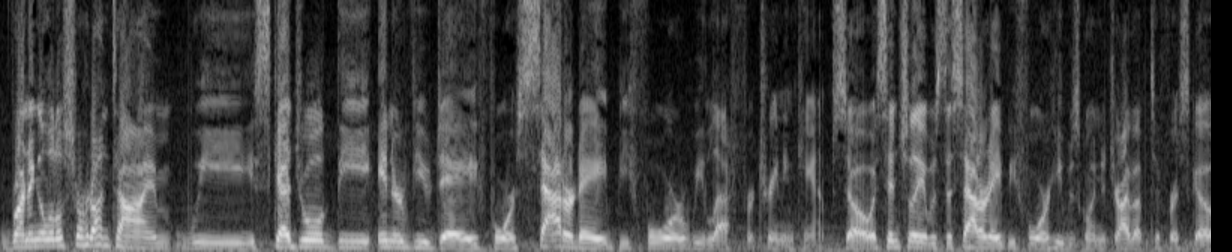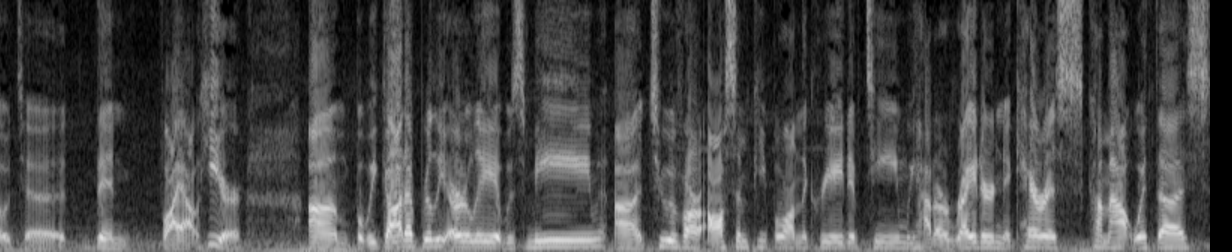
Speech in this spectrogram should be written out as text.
running a little short on time. We scheduled the interview day for Saturday before we left for training camp. So essentially, it was the Saturday before he was going to drive up to Frisco to then fly out here. Um, but we got up really early. It was me, uh, two of our awesome people on the creative team. We had our writer, Nick Harris, come out with us,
